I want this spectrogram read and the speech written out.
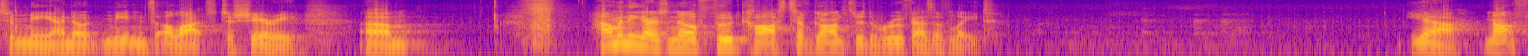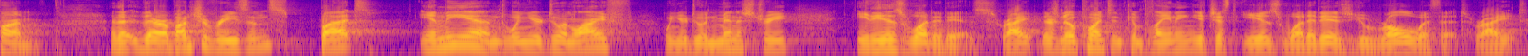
to me. I know it means a lot to Sherry. Um, how many of you guys know food costs have gone through the roof as of late? Yeah, not fun. And there are a bunch of reasons, but in the end, when you're doing life, when you're doing ministry, it is what it is, right? There's no point in complaining. It just is what it is. You roll with it, right?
